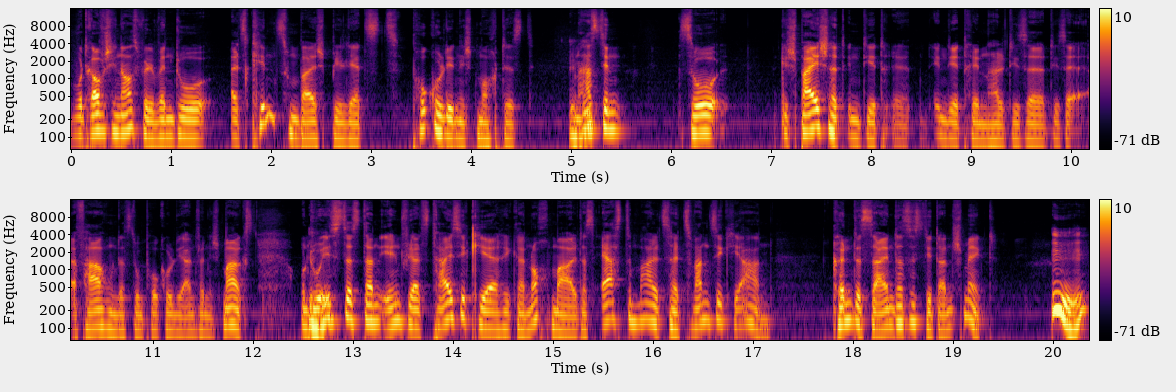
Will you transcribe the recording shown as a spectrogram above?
worauf ich hinaus will, wenn du als Kind zum Beispiel jetzt Brokkoli nicht mochtest und Mhm. hast den so gespeichert in dir, in dir drin, halt diese, diese Erfahrung, dass du Brokkoli einfach nicht magst. Und du Mhm. isst es dann irgendwie als 30-Jähriger nochmal, das erste Mal seit 20 Jahren. Könnte es sein, dass es dir dann schmeckt. Mhm.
